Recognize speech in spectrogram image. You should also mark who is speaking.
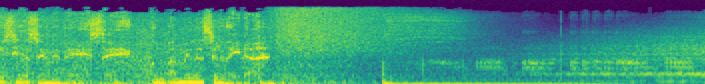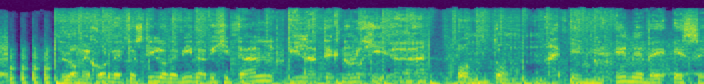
Speaker 1: Noticias MBS con Pamela Cerdeira. Lo mejor de tu estilo de vida digital y la tecnología. Pontón en MBS.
